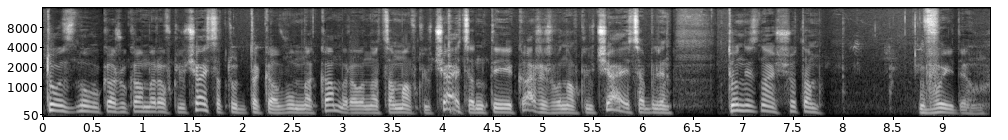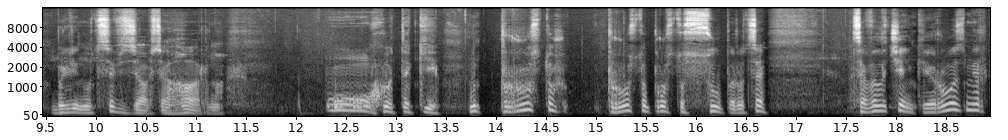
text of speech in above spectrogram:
То знову кажу, камера включається. Тут така вумна камера, вона сама включається. Ну ти їй кажеш, вона включається, блін. То не знаю, що там вийде. Блін, оце взявся гарно. Ох, отакі. Ну просто, просто, просто супер. Оце це величенький розмір.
